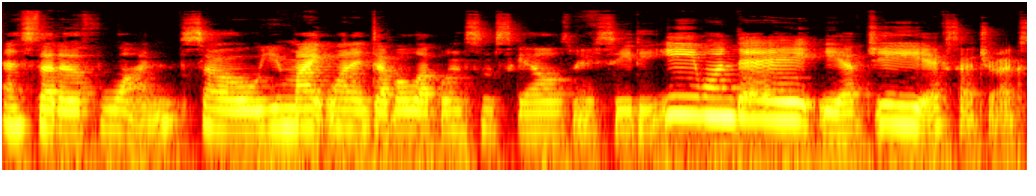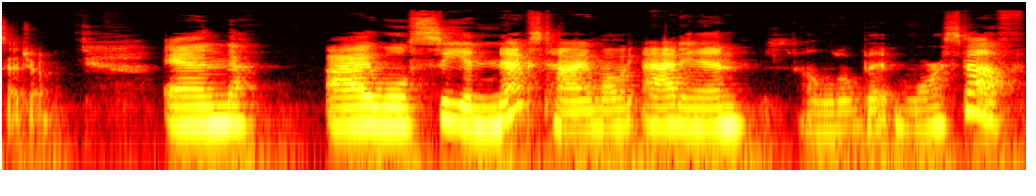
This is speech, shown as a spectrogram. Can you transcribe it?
instead of one. So, you might want to double up on some scales, maybe C, D, E one day, E, F, G, etc., etc. And I will see you next time when we add in a little bit more stuff.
